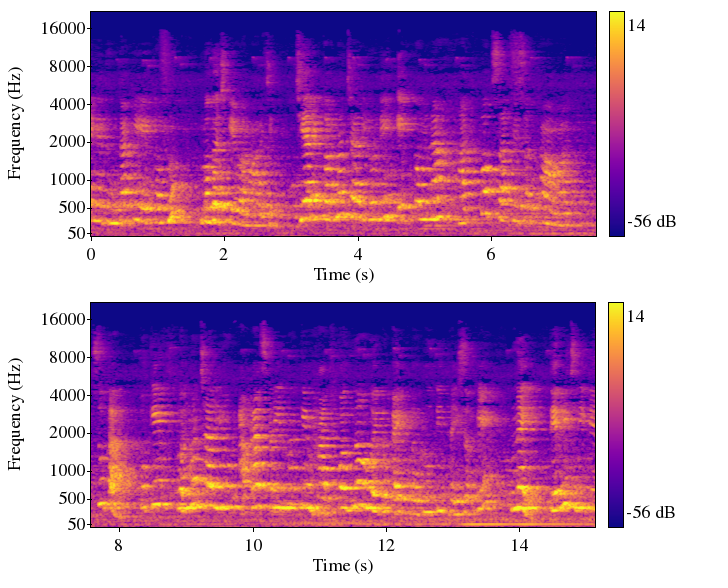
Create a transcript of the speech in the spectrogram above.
એને ધંધાકીય એકમનું મગજ કહેવામાં આવે છે. જ્યારે કર્મચારીઓને એકમના હાથપગ સાથે સરખાવવામાં આવે શું કામ તો કે કર્મચારીઓ આપણા શરીરમાં કેમ હાથપગ ન હોય તો કઈ પ્રવૃત્તિ થઈ શકે નહીં તેવી જ રીતે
